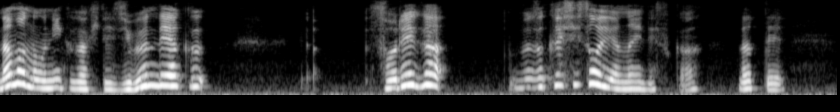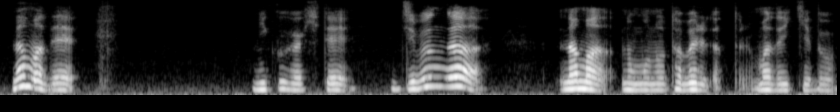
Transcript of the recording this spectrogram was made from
生のお肉が来て自分で焼く。それが難しそうじゃないですか。だって生で肉が来て自分が生のものを食べるだったらまだいいけど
